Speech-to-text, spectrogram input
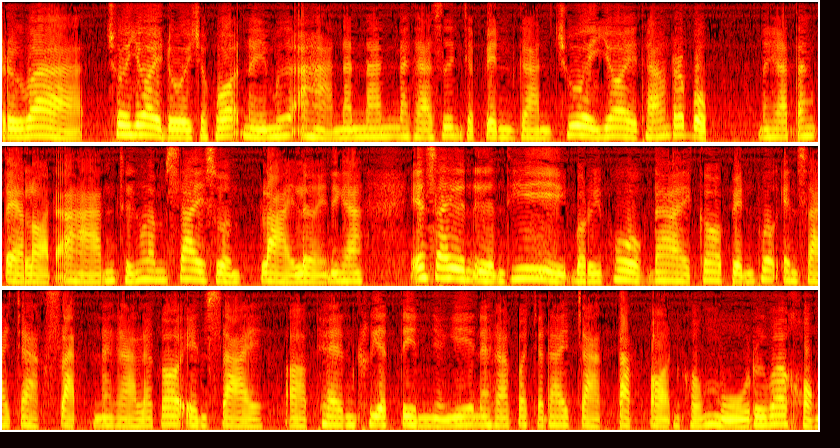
หรือว่าช่วยย่อยโดยเฉพาะในมื้ออาหารนั้นๆนะคะ ซึ่งจะเป็นการช่วยย่อยทั้งระบบ นะคะตั้งแต่หลอดอาหารถึงลำไส้ส่วนปลายเลยนะคะเอนไซม์อื่น ๆ ที่บริโภคได้ก็เป็นพวกเอนไซม์จากสัตว์นะคะแล้วก็เอนไซม์แพนครียตินอย่างนี้นะคะก็จะได้จากตับอ่อนของหมูหรือว่าของ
